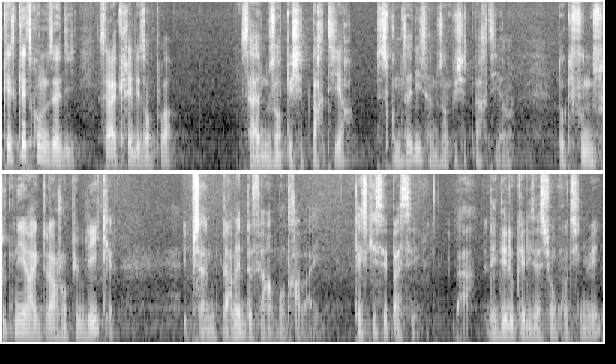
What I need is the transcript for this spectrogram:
qu'est-ce qu'on nous a dit? Ça va créer des emplois, ça va nous empêcher de partir. C'est ce qu'on nous a dit, ça va nous empêcher de partir. Donc, il faut nous soutenir avec de l'argent public, et puis ça va nous permettre de faire un bon travail. Qu'est-ce qui s'est passé? Bah, Les délocalisations ont continué,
